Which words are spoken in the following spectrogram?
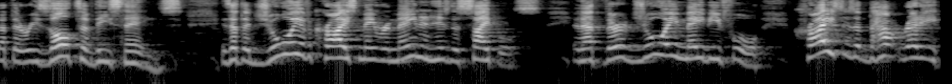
that the result of these things is that the joy of Christ may remain in his disciples and that their joy may be full. Christ is about ready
